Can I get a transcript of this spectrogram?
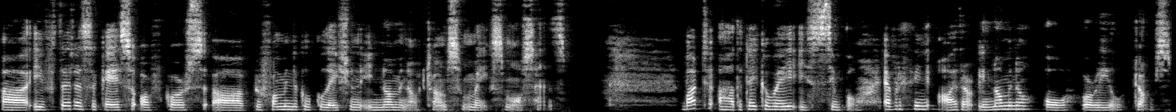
Uh, if that is the case, of course, uh, performing the calculation in nominal terms makes more sense. But uh, the takeaway is simple. Everything either in nominal or real terms.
